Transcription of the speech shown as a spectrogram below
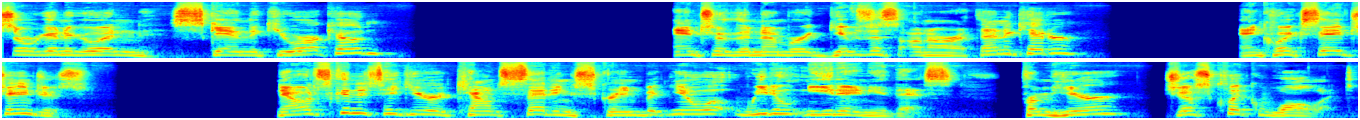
So we're going to go ahead and scan the QR code, enter the number it gives us on our authenticator, and click Save Changes. Now it's going to take your account settings screen, but you know what? We don't need any of this. From here, just click Wallet.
